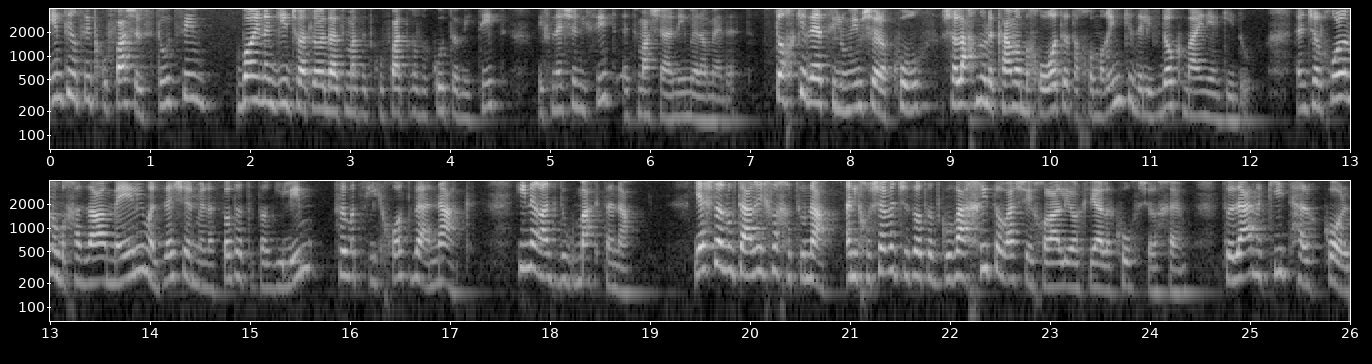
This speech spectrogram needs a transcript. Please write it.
אם תרצי תקופה של סטוצים, בואי נגיד שאת לא יודעת מה זה תקופת רווקות אמיתית, לפני שניסית את מה שאני מלמדת. תוך כדי הצילומים של הקורס, שלחנו לכמה בחורות את החומרים כדי לבדוק מה הן יגידו. הן שלחו לנו בחזרה מיילים על זה שהן מנסות את התרגילים ומצליחות בענק. הנה רק דוגמה קטנה. יש לנו תאריך לחתונה. אני חושבת שזאת התגובה הכי טובה שיכולה להיות לי על הקורס שלכם. תודה ענקית על הכל.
